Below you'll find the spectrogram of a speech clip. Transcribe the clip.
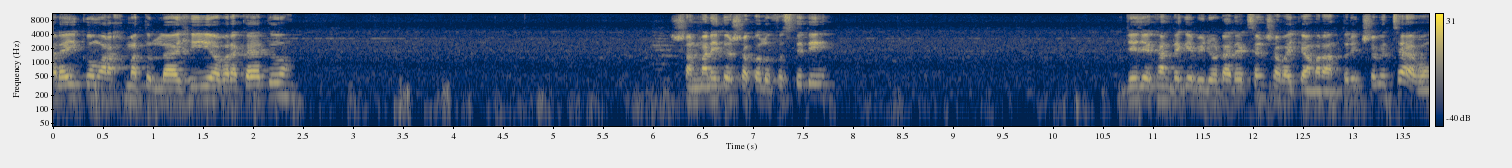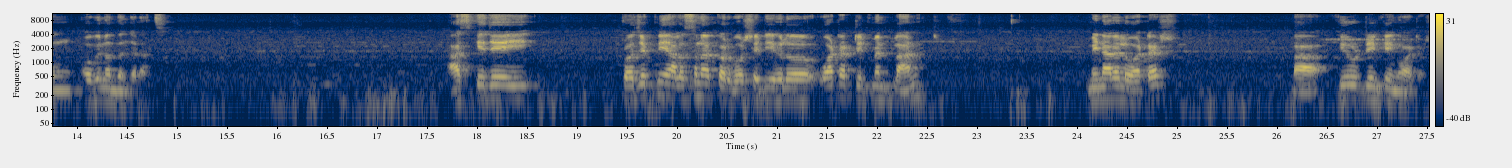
আলাইকুম রহমতুল্লাহি সম্মানিত সকল উপস্থিতি। যে যেখান থেকে ভিডিওটা দেখছেন, সবাইকে আমার আন্তরিক শুভেচ্ছা এবং অভিনন্দন জানাচ্ছি। আজকে যেই প্রজেক্ট নিয়ে আলোচনা করব, সেটি হলো water treatment plant mineral water বা পিওর ড্রিঙ্কিং ওয়াটার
